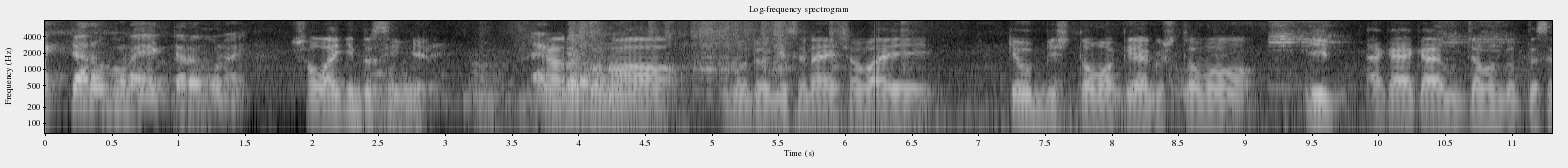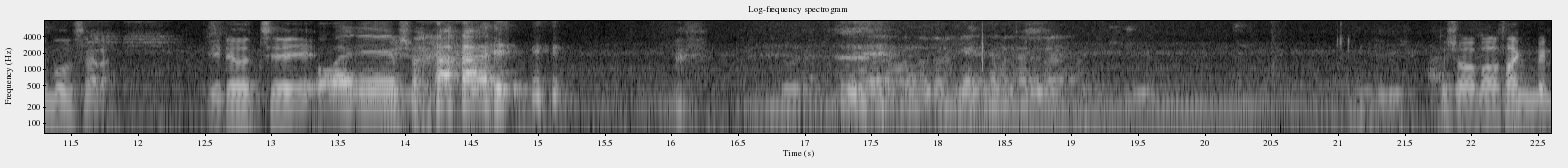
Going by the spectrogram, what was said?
একটারও গোনায় একটারও গোনায় সবাই কিন্তু সিঙ্গেল কারও কোনো কিছু নাই সবাই কেউ বিশতম কেউ একুশতম ঈদ একা একা উদযাপন করতেছে বউ সারা এটা হচ্ছে ও ভাই রে ভাই। তো সবাই ভালো থাকবেন।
